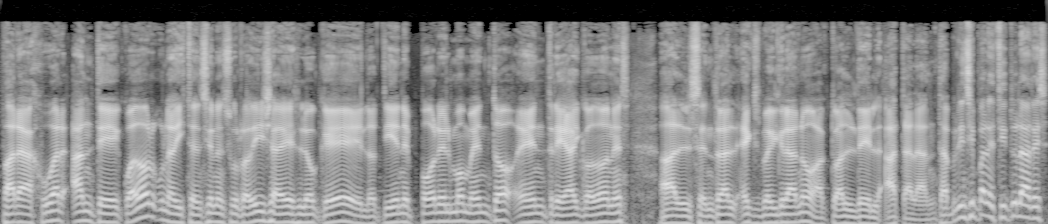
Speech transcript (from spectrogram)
para jugar ante Ecuador, una distensión en su rodilla es lo que lo tiene por el momento entre algodones al central ex Belgrano, actual del Atalanta. Principales titulares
